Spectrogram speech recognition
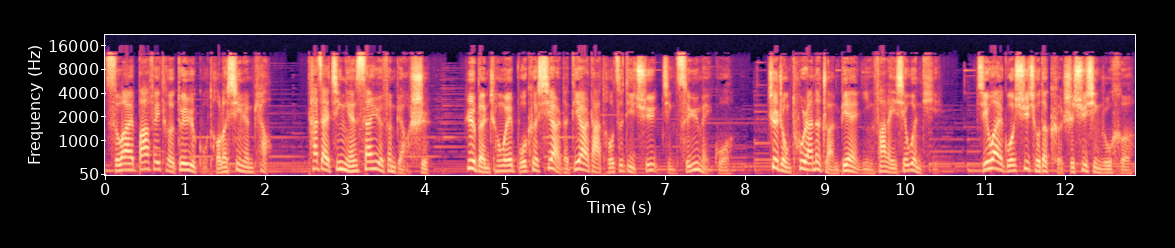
此外，巴菲特对日股投了信任票，他在今年三月份表示，日本成为伯克希尔的第二大投资地区，仅次于美国。这种突然的转变引发了一些问题。及外国需求的可持续性如何？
